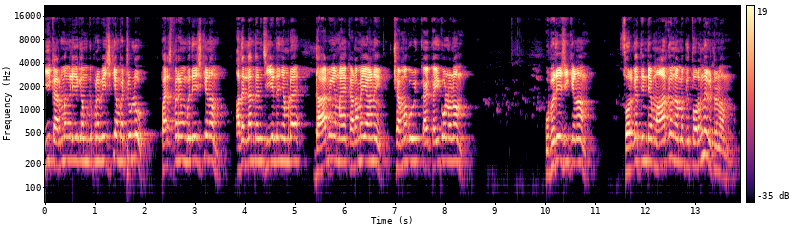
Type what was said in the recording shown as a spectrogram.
ഈ കർമ്മങ്ങളിലേക്ക് നമുക്ക് പ്രവേശിക്കാൻ പറ്റുള്ളൂ. പരസ്പരം ഉപദേശിക്കണം. അതെല്ലാം തന്നെ ചെയ്യേണ്ടത് നമ്മുടെ ധാർമ്മികമായ കടമയാണ്. ക്ഷമ കൈക്കൊള്ളണം. ഉപദേശിക്കണം. സ്വർഗത്തിന്റെ മാർഗം നമുക്ക് തുറന്നു കിട്ടണം.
